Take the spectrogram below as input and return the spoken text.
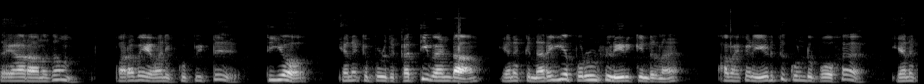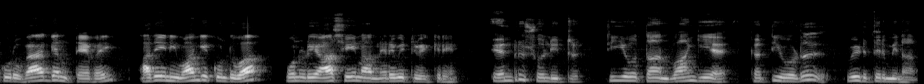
தயாரானதும் பறவை அவனை கூப்பிட்டு தியோ எனக்கு இப்பொழுது கத்தி வேண்டாம். எனக்கு நிறைய பொருள்கள் இருக்கின்றன. அவைகளை எடுத்துக்கொண்டு போக எனக்கு ஒரு வேகன் தேவை. அதை நீ வாங்கி கொண்டு வா. உன்னுடைய ஆசையை நான் நிறைவேற்றி வைக்கிறேன். என்று சொல்லிற்று. தியோ தான் வாங்கிய கத்தியோடு வீடு திரும்பினான்.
